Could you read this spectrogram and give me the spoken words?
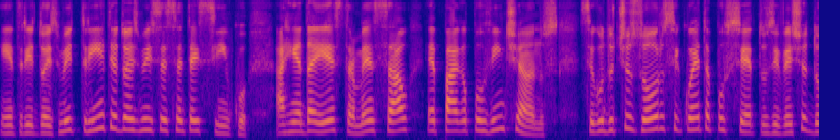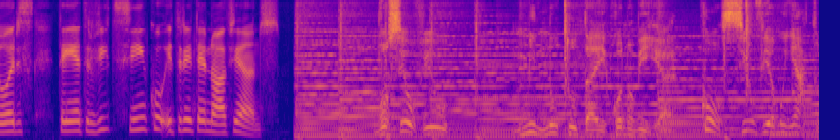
entre 2030 e 2065. A renda extra mensal é paga por 20 anos. Segundo o Tesouro, 50% dos investidores investidores têm entre 25 e 39 anos. Você ouviu Minuto da Economia, com Silvia Munhato.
